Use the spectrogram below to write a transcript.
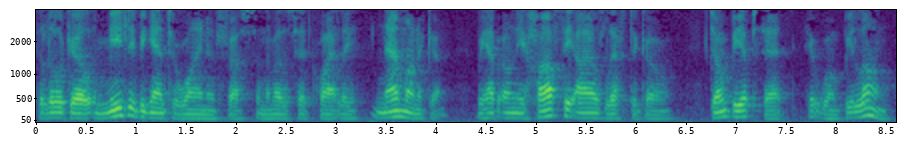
The little girl immediately began to whine and fuss, and the mother said quietly, Now, Monica, we have only half the aisles left to go. Don't be upset, it won't be long.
